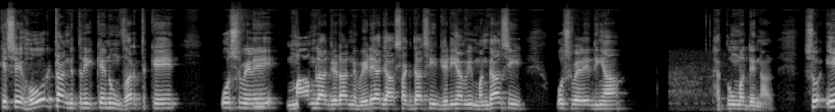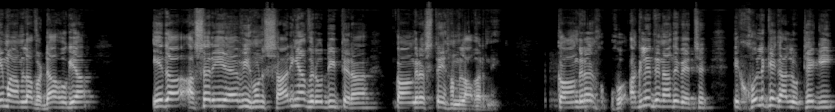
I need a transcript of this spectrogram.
ਕਿਸੇ ਹੋਰ ਢੰਗ ਤਰੀਕੇ ਨੂੰ ਵਰਤ ਕੇ ਉਸ ਵੇਲੇ ਮਾਮਲਾ ਜਿਹੜਾ ਨਿਬੇੜਿਆ ਜਾ ਸਕਦਾ ਸੀ, ਜਿਹੜੀਆਂ ਵੀ ਮੰਗਾਂ ਸੀ, ਉਸ ਵੇਲੇ ਦੀਆਂ ਹਕੂਮਤ ਦੇ ਨਾਲ। ਸੋ ਇਹ ਮਾਮਲਾ ਵੱਡਾ ਹੋ ਗਿਆ। ਇਹਦਾ ਅਸਰ ਇਹ ਹੈ ਵੀ ਹੁਣ ਸਾਰੀਆਂ ਵਿਰੋਧੀ ਧਿਰਾਂ ਕਾਂਗਰਸ ਤੇ ਹਮਲਾਵਰ ਨੇ। ਕਾਂਗਰਸ, ਅਗਲੇ ਦਿਨਾਂ ਦੇ ਵਿੱਚ ਇਹ ਖੁੱਲ ਕੇ ਗੱਲ ਉੱਠੇਗੀ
